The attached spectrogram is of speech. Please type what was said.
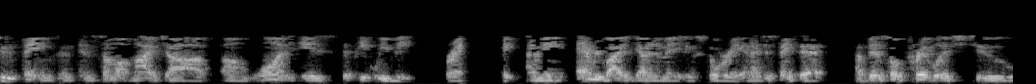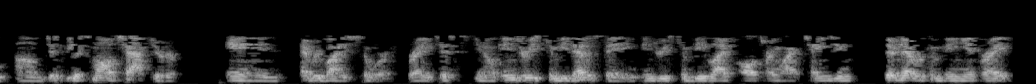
two things and, and sum up my job, um, one is the people you meet, right? I mean, everybody's got an amazing story, and I just think that I've been so privileged to um, just be a small chapter in everybody's story, right? Just, you know, injuries can be devastating. Injuries can be life altering, life changing. They're never convenient, right?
